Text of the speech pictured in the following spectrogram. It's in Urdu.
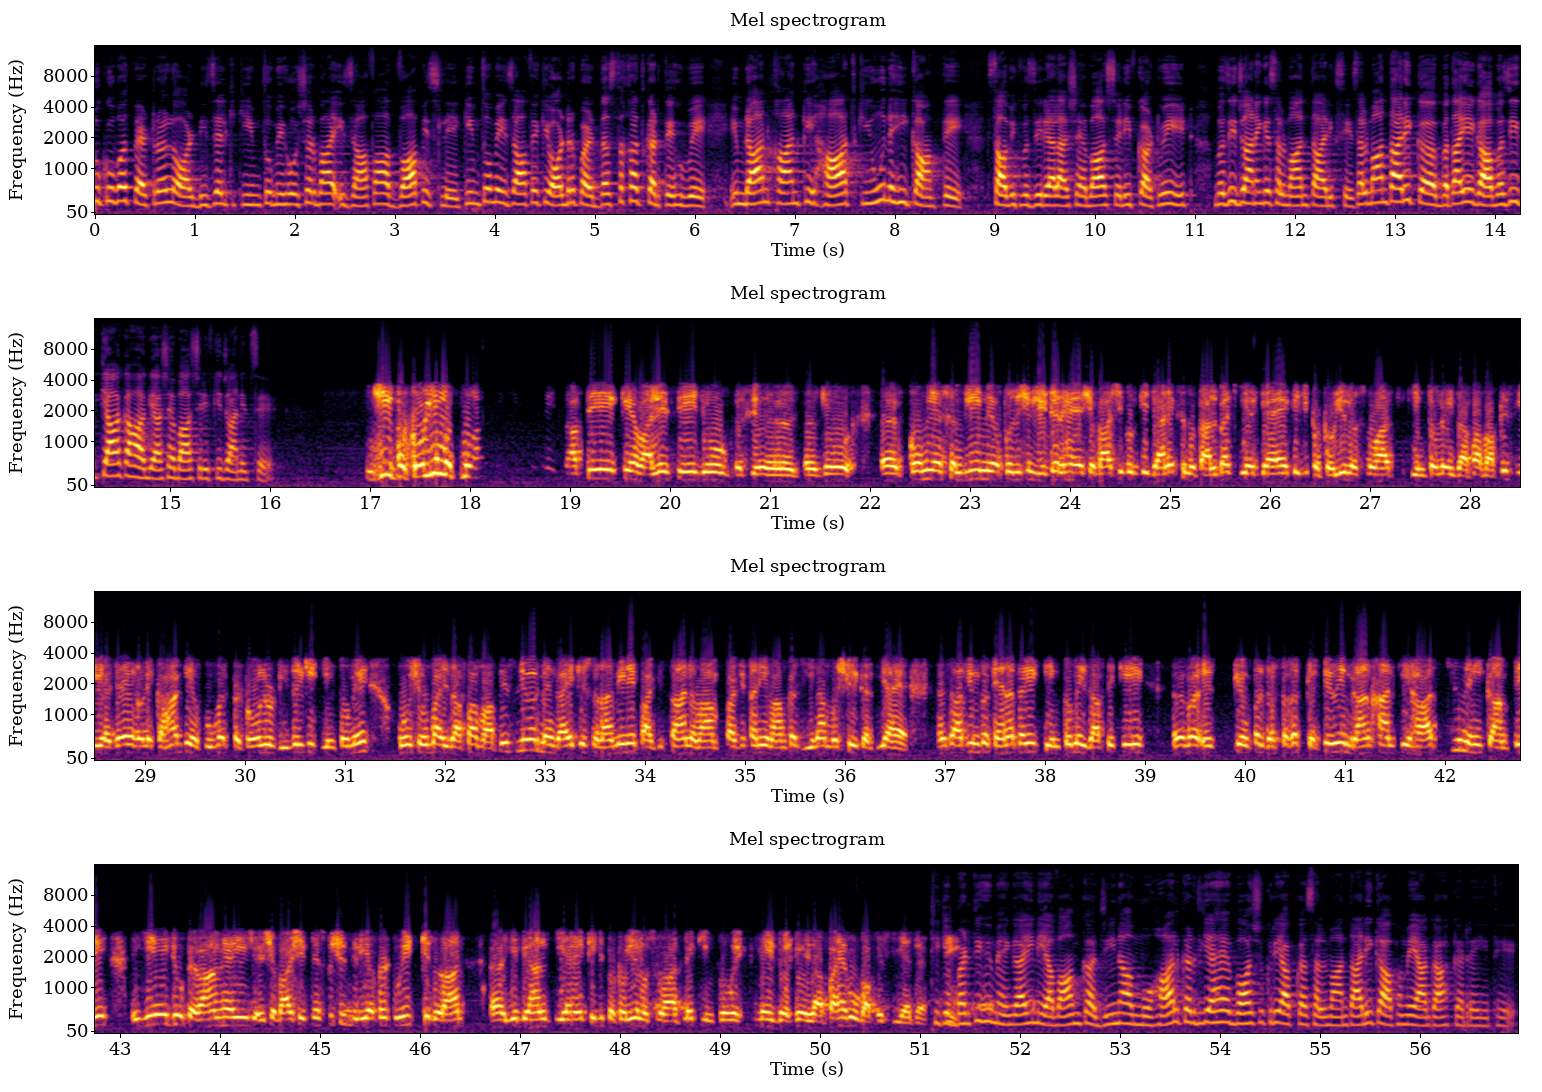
حکومت پیٹرول اور ڈیزل کی قیمتوں میں ہوشربا اضافہ واپس لے، قیمتوں میں اضافے کے آرڈر پر دستخط کرتے ہوئے عمران خان کے ہاتھ کیوں نہیں کامتے سابق وزیر اعلیٰ شہباز شریف کا ٹویٹ، مزید جانیں گے سلمان طارق سے۔ سلمان طارق، بتائیے گا، مزید کیا کہا گیا شہباز شریف کی جانب سے؟ جی پیٹرولیم مصنوعات اضافے کے حوالے سے جو جو قومی اسمبلی میں اپوزیشن لیڈر ہے شہباز شریف، ان کی جانب سے مطالبہ کیا گیا ہے کہ جی پیٹرولیم مصنوعات کی قیمتوں میں اضافہ واپس لیا جائے۔ انہوں نے کہا کہ حکومت پیٹرول اور ڈیزل کی قیمتوں میں وہ شعبہ اضافہ واپس لے اور مہنگائی کی سونامی نے پاکستان عوام، پاکستانی عوام کا جینا مشکل کر دیا ہے۔ ساتھ ہی ان کا کہنا تھا کہ قیمتوں میں اضافے کے کے اوپر دستخط کرتے ہوئے عمران خان کے ہاتھ کیوں نہیں کامتے؟ یہ جو پیغام ہے، یہ شہباز شریف نے سوشل میڈیا پر ٹویٹ کے دوران یہ بیان کیا ہے کہ جو پیٹرولیم مصنوعات میں قیمتوں میں جو اضافہ ہے وہ واپس لیا جائے۔ ٹھیک ہے بڑھتی ہوئی مہنگائی نے عوام کا جینا محال کر دیا ہے۔ بہت شکریہ آپ کا سلمان طارق آپ ہمیں آگاہ کر رہے تھے۔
